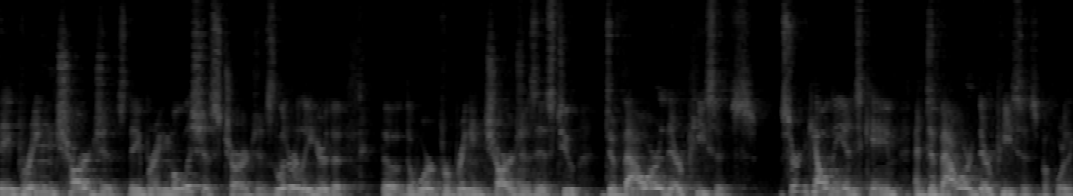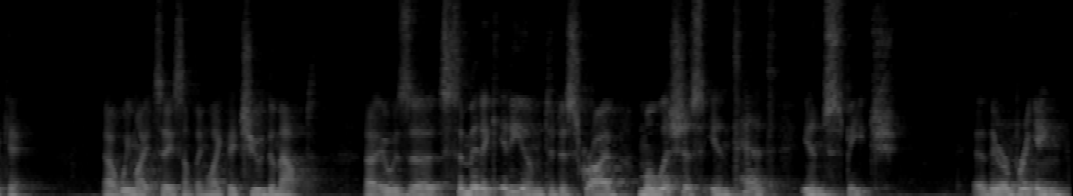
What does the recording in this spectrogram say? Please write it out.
they bring charges. They bring malicious charges. Literally, here, the, the, the word for bringing charges is to devour their pieces. Certain Chaldeans came and devoured their pieces before the king. Uh, we might say something like they chewed them out. Uh, it was a Semitic idiom to describe malicious intent in speech. They're bringing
